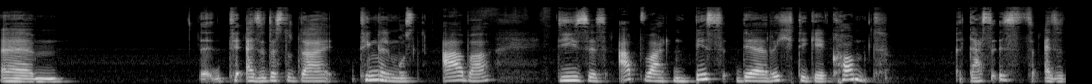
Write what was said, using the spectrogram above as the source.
ähm, äh, also dass du da tingeln musst. Aber dieses Abwarten, bis der Richtige kommt, das ist, also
